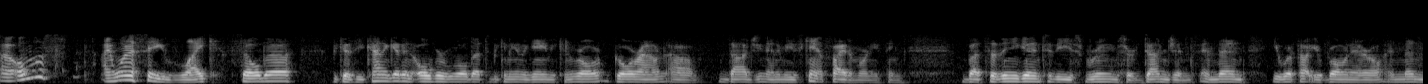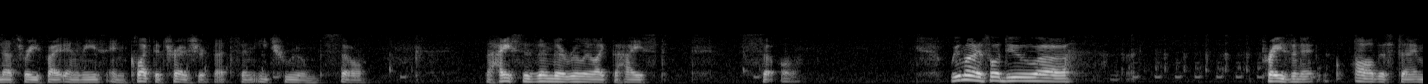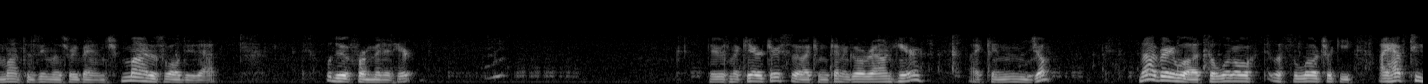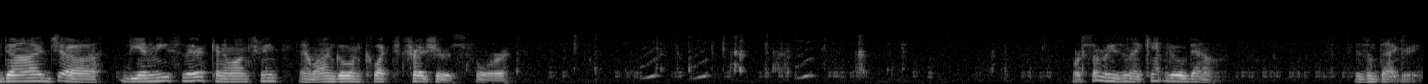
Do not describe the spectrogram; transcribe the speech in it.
Uh, almost, I want to say like Zelda, because you kind of get an overworld at the beginning of the game. You can go around uh, dodging enemies. You can't fight them or anything. But so then you get into these rooms or dungeons, and then you whip out your bow and arrow, and then that's where you fight enemies and collect a treasure that's in each room. So the heist is in there, really like the heist. So we might as well do uh, praising it all this time. Montezuma's Revenge. Might as well do that. We'll do it for a minute here. Here's my character, so I can kind of go around here. I can jump not very well. It's a little it's a little tricky. I have to dodge uh, the enemies there, kind of on screen, and I want to go and collect treasures for. For some reason, I can't go down. Isn't that great?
